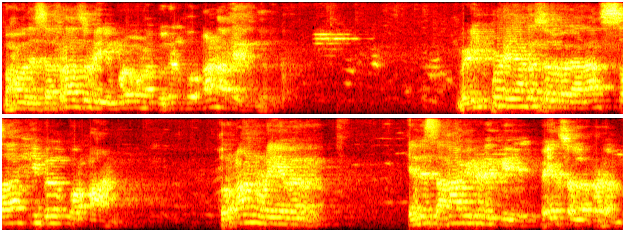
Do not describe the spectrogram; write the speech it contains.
முகமது சஃப்ராசுடைய முணுமுணுப்புகள் குர்ஆனாக இருந்தது. வெளிப்படையாக சொல்வதானால் சாஹிபுல் குர்ஆன். குரானுடையவர் என்று சஹாபிகளுக்கு பெயர் சொல்லப்படும்.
